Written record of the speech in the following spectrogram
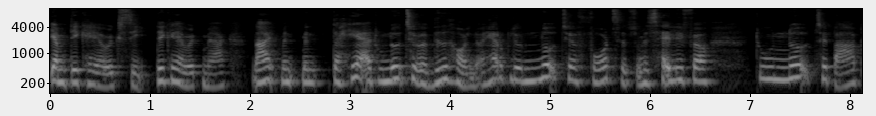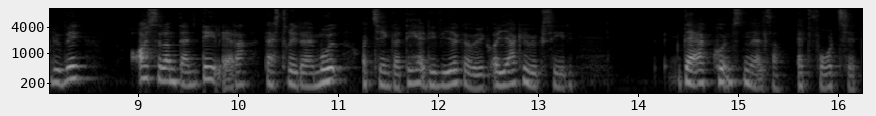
jamen det kan jeg jo ikke se, det kan jeg jo ikke mærke. Nej, men, men der her er du nødt til at være vedholdende, og her du bliver du nødt til at fortsætte, som jeg sagde lige før. Du er nødt til bare at blive ved, også selvom der er en del af dig, der strider imod og tænker, det her det virker jo ikke, og jeg kan jo ikke se det. Der er kunsten altså at fortsætte,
